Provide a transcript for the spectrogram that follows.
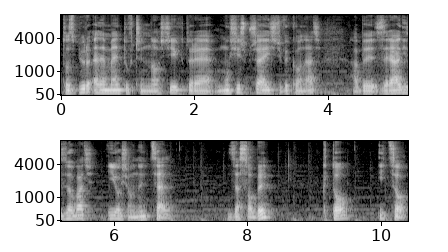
To zbiór elementów czynności, które musisz przejść, wykonać, aby zrealizować i osiągnąć cel. Zasoby. Kto i co.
